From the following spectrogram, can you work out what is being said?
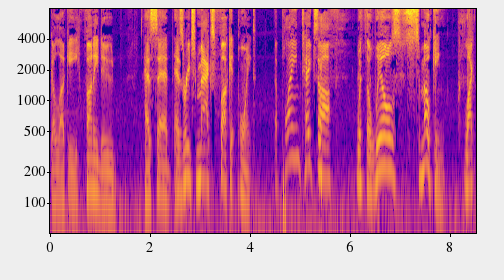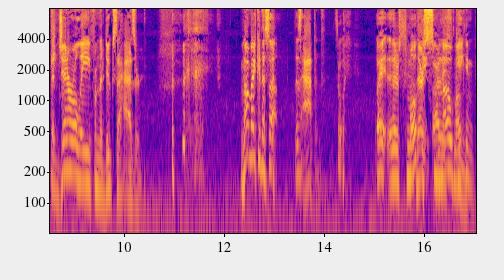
go lucky, funny dude has said, has reached max fuck it point. The plane takes off with the wheels smoking like the General Lee from the Dukes of Hazzard. I'm not making this up. This happened. So, wait, they're smoking. They're Are they smoking. smoking?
